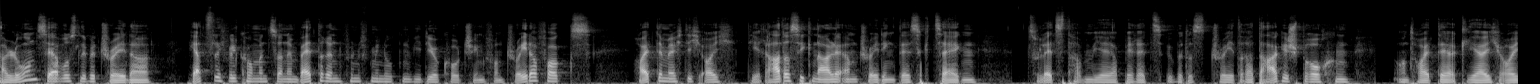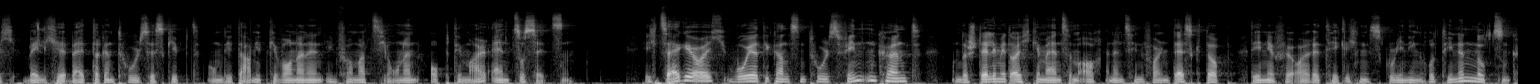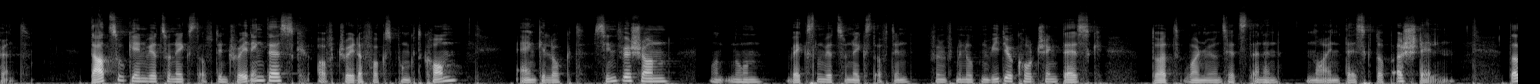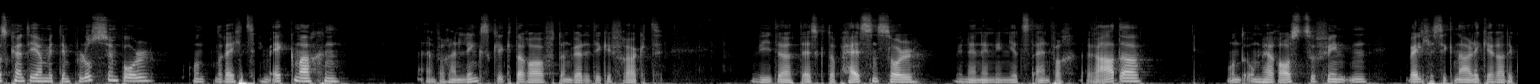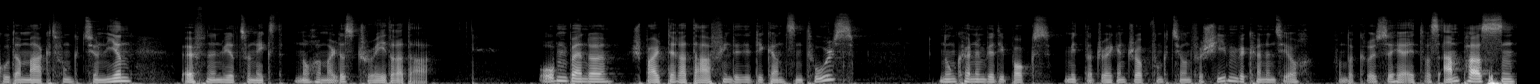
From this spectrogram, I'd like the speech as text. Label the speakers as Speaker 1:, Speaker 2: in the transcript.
Speaker 1: Hallo und Servus liebe Trader. Herzlich willkommen zu einem weiteren 5 Minuten Video Coaching von TraderFox. Heute möchte ich euch die Radarsignale am Trading Desk zeigen. Zuletzt haben wir ja bereits über das Trade Radar gesprochen und heute erkläre ich euch, welche weiteren Tools es gibt, um die damit gewonnenen Informationen optimal einzusetzen. Ich zeige euch, wo ihr die ganzen Tools finden könnt und erstelle mit euch gemeinsam auch einen sinnvollen Desktop, den ihr für eure täglichen Screening-Routinen nutzen könnt. Dazu gehen wir zunächst auf den Trading Desk auf traderfox.com. Eingeloggt sind wir schon und nun wechseln wir zunächst auf den 5 Minuten Video Coaching Desk. Dort wollen wir uns jetzt einen neuen Desktop erstellen. Das könnt ihr ja mit dem Plus-Symbol unten rechts im Eck machen. Einfach einen Linksklick darauf, dann werdet ihr gefragt, wie der Desktop heißen soll. Wir nennen ihn jetzt einfach Radar und um herauszufinden, welche Signale gerade gut am Markt funktionieren, öffnen wir zunächst noch einmal das Trade Radar. Oben bei der Spalte Radar findet ihr die ganzen Tools. Nun können wir die Box mit der Drag-and-Drop-Funktion verschieben. Wir können sie auch von der Größe her etwas anpassen.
